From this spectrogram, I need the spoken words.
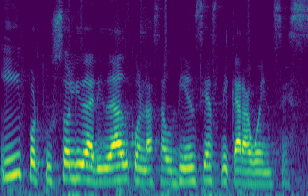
y por tu solidaridad con las audiencias nicaragüenses.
